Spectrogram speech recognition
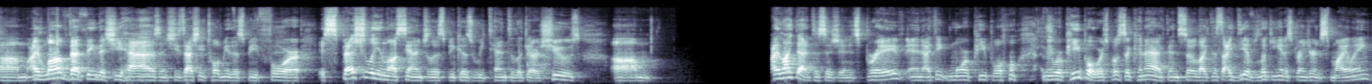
Um, I love that thing that she has, and she's actually told me this before, especially in Los Angeles because we tend to look at our shoes. Um, I like that decision. It's brave, and I think more people. I mean, we're people. We're supposed to connect, and so like this idea of looking at a stranger and smiling.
